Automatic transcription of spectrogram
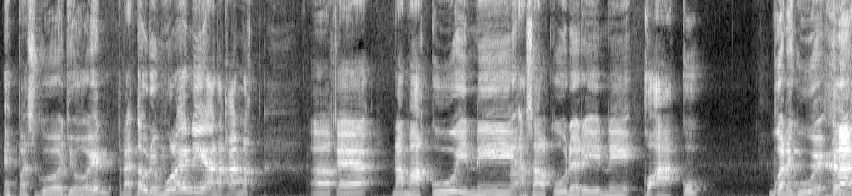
eh pas gue join ternyata udah mulai nih anak-anak eh, kayak namaku ini asalku dari ini kok aku bukannya gue. Nah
